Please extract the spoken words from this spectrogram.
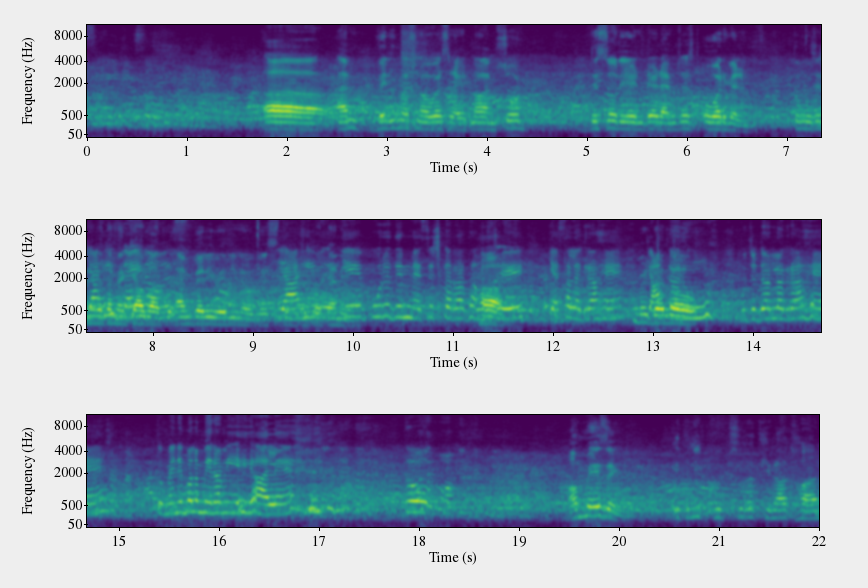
Screening, so uh, I'm very much nervous right now. I'm so disoriented. I'm just overwhelmed. तो मुझे नहीं पता मैं क्या बात I am very very nervous yeah ही ये पूरे दिन मैसेज कर रहा था हाँ। मुझे कैसा लग रहा है? क्या। करूँ? मुझे डर लग रहा है। तो मैंने बोला मेरा भी यही हाल है। तो अमेजिंग इतनी खूबसूरत हिना खान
